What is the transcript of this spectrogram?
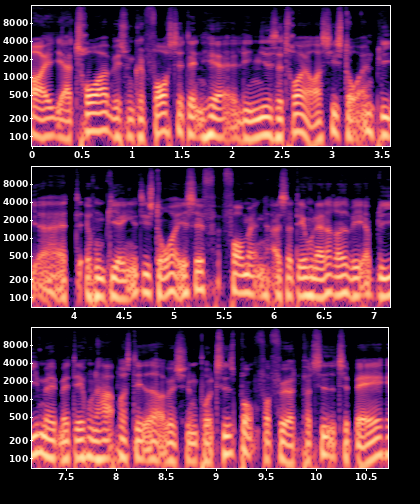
og jeg tror, at hvis hun kan fortsætte den her linje, så tror jeg også, at historien bliver, at hun bliver en af de store SF-formand. Altså det hun allerede ved at blive med, med det, hun har præsteret, og hvis hun på et tidspunkt får ført partiet tilbage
